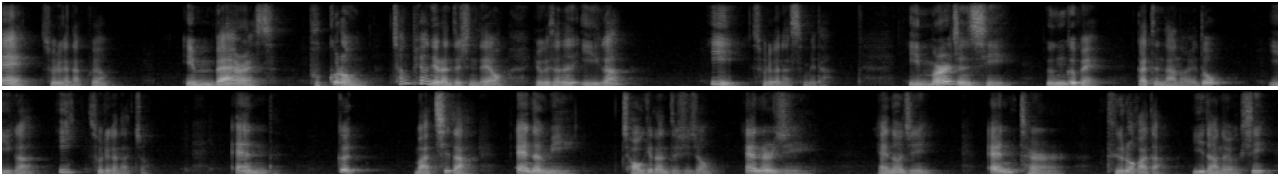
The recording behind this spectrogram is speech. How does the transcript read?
에 소리가 났고요. embarrass, 부끄러운, 창피한이라는 뜻인데요. 여기서는 E가 E 소리가 났습니다. emergency, 응급에 같은 단어에도 E가 E 소리가 났죠. End, 끝, 마치다. enemy, 적이란 뜻이죠. energy, 에너지. enter, 들어가다. 이 단어 역시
